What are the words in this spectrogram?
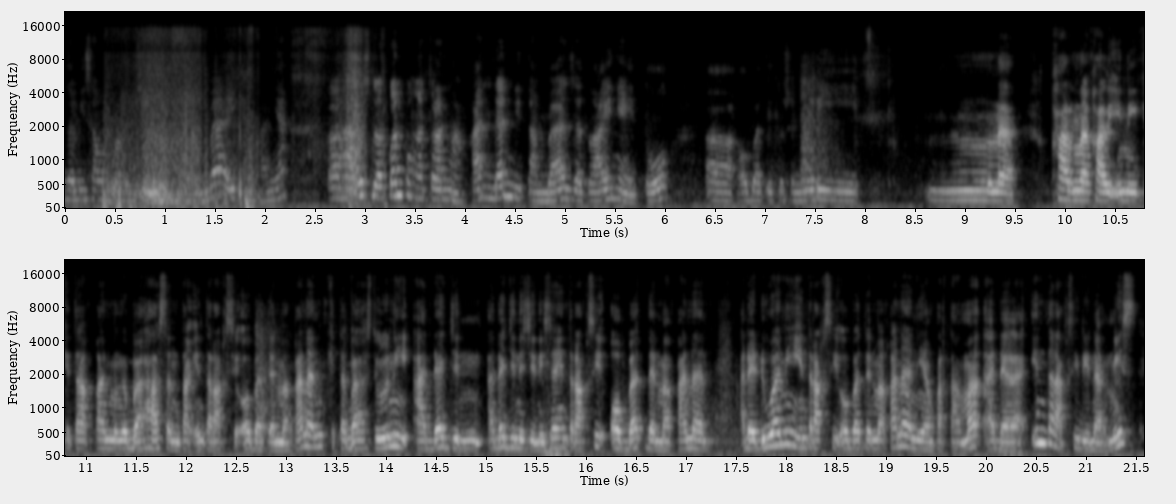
nggak bisa memproduksi dengan baik, makanya eh, harus dilakukan pengaturan makan dan ditambah zat lain yaitu eh, obat itu sendiri. Hmm, nah, karena kali ini kita akan ngebahas tentang interaksi obat dan makanan, kita bahas dulu nih ada jen ada jenis-jenisnya interaksi obat dan makanan. Ada dua nih interaksi obat dan makanan. Yang pertama adalah interaksi dinamis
